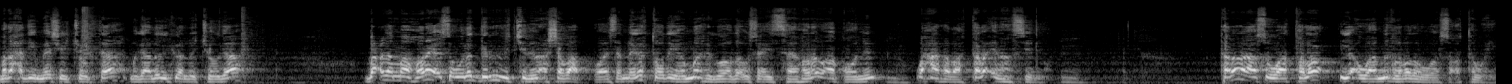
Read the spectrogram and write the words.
Madaxdii meeshay joogtaa magaalooyinkii baa la joogaa. Bacdamaa hore aysan ula dariri jirin al-shabaab oo aysan dhagartooda iyo marigooda aysan hore u aqoonin. Waxaan rabaa talo inaan siino taladaas waa talo iyo awaamir labadaba wada socoto wey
